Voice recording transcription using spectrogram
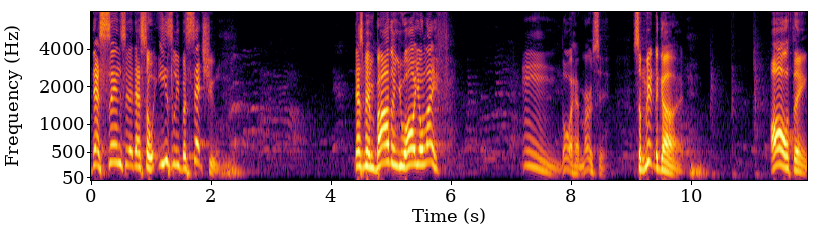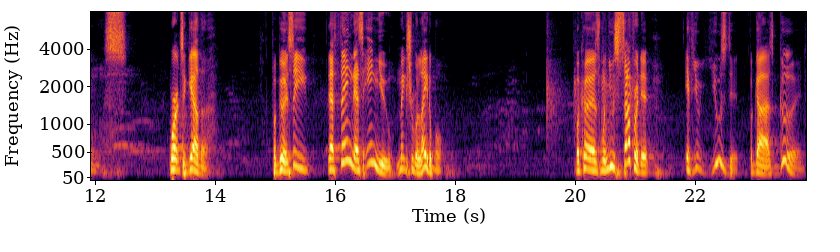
That sin that so easily besets you, that's been bothering you all your life. Mm, Lord have mercy. Submit to God. All things work together for good. See, that thing that's in you makes you relatable. Because when you suffered it, if you used it for God's good,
